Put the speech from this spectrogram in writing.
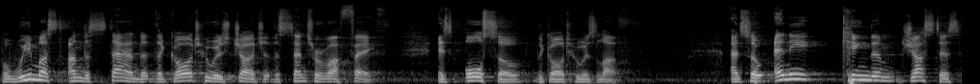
But we must understand that the God who is judge at the center of our faith is also the God who is love. And so any kingdom justice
